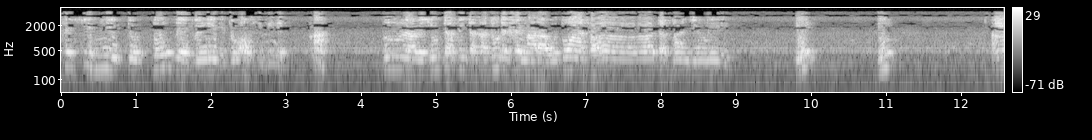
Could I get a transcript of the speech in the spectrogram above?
ဆက်ရှိနေတော့တော့တယ်ဘယ်နည်းတော့အောင်ရှိပြီလေဟာသူလာရုပ်တပိတကတော့တဲ့ခိုင်မာတာကိုတွားတော့တမန်ချင်းလေးဟင်ဟင်အာ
